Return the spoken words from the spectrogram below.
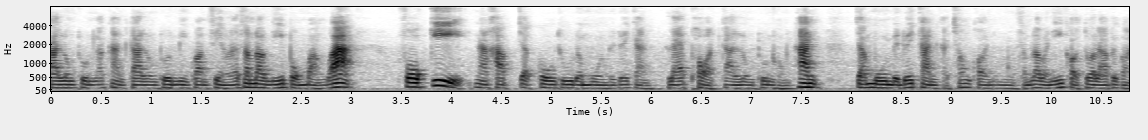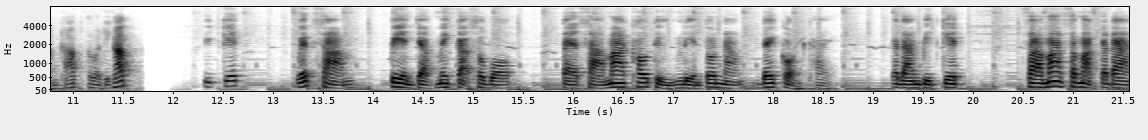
การลงทุนแล้วกันการลงทุนมีความเสี่ยงและสำหรับนี้ผมหวังว่าโฟกี้นะครับจะ go to the moon ไปด้วยกัน และพอร์ตการลงทุนของท่านจะมูนไปด้วยกันกับช่องคอยนมูลสำหรับวันนี้ขอตัวลาไปก่อนครับ สวัสดีครับ b i t g e t เว็บ 3 เปลี่ยนจากเมกะสวอป แต่สามารถเข้าถึงเหรียญต้นน้ำได้ก่อนใคร กระดานบิดเกตสามารถสมัครกระดาน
